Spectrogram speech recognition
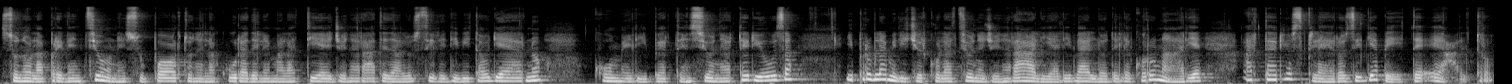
sono la prevenzione e il supporto nella cura delle malattie generate dallo stile di vita odierno, come l'ipertensione arteriosa, i problemi di circolazione generali a livello delle coronarie, arteriosclerosi, diabete e altro.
